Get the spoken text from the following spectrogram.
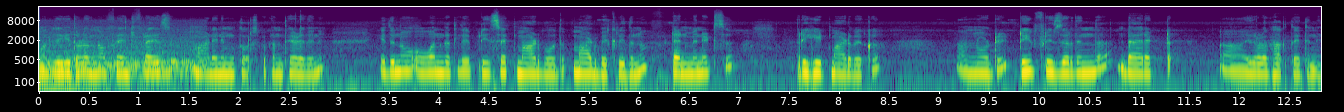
ಮೊದಲಿಗೆ ಇದ್ರೊಳಗೆ ನಾವು ಫ್ರೆಂಚ್ ಫ್ರೈಸ್ ಮಾಡಿ ನಿಮ್ಗೆ ತೋರಿಸ್ಬೇಕಂತ ಹೇಳಿದ್ದೀನಿ. ಇದನ್ನು ಓವನ್ ಗತ್ಲೆ ಪ್ರೀಸೆಟ್ ಮಾಡ್ಬೋದು, ಮಾಡ್ಬೇಕ್ರಿ ಇದನ್ನು. ಟೆನ್ ಮಿನಿಟ್ಸ್ ಪ್ರೀ ಹೀಟ್ ಮಾಡಬೇಕು. ನೋಡಿರಿ ಡೀಪ್ ಫ್ರೀಝರ್ದಿಂದ ಡೈರೆಕ್ಟ್ ಇದ್ರೊಳಗೆ ಹಾಕ್ತಾಯಿದ್ದೀನಿ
